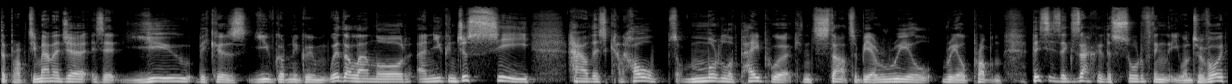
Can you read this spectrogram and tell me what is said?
the property manager? Is it you because you've got an agreement with the landlord? And you can just see how this kind of whole sort of muddle of paperwork can start to be a real, real problem. This is exactly the sort of thing that you want to avoid.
